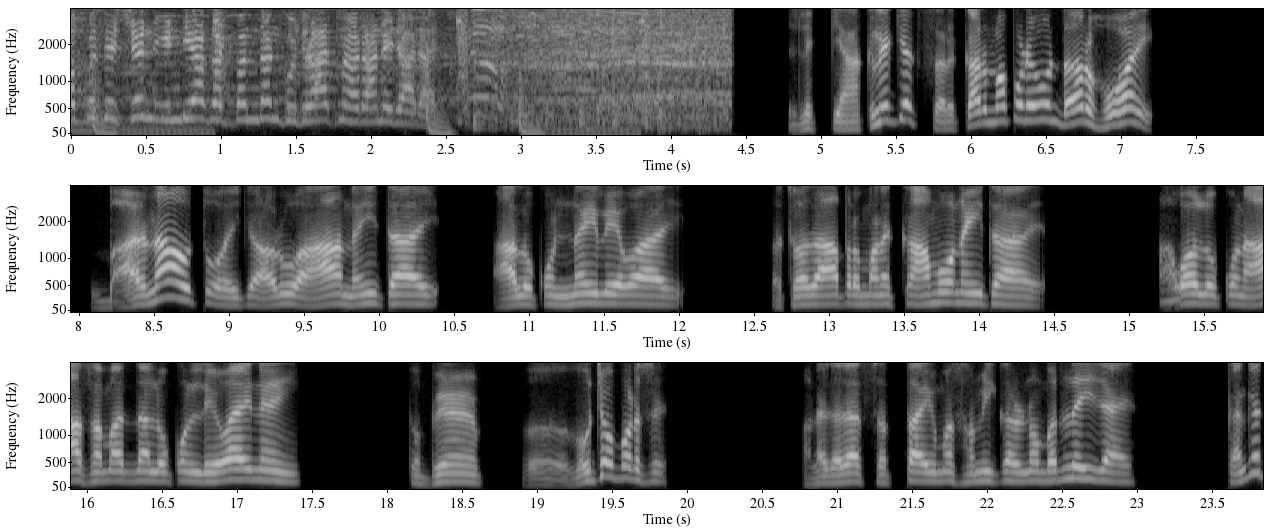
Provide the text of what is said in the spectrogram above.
ऑपोजिशन इंडिया गठबंधन गुजरात में हराने जा रहा है એટલે ક્યાંક ને ક્યાંક સરકારમાં પણ એવો ડર હોય બહાર ના આવતો હોય કે હારું આ નહીં થાય આ લોકોને નહીં લેવાય અથવા તો આ પ્રમાણે કામો નહીં થાય આવા લોકોને આ સમાજના લોકોને લેવાય નહીં તો ભે અ, લોચો પડશે અને કદાચ સત્તાવીમાં સમીકરણો બદલાઈ જાય કારણ કે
